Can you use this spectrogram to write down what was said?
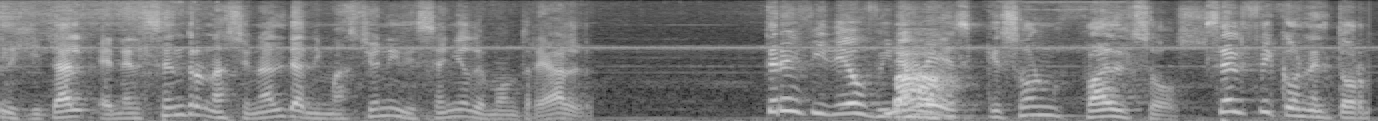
digital en el Centro Nacional de Animación y Diseño de Montreal. Tres videos virales que son falsos. Selfie con el torneo.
